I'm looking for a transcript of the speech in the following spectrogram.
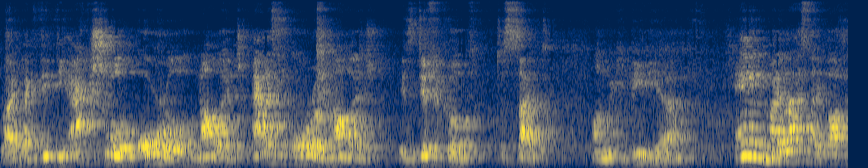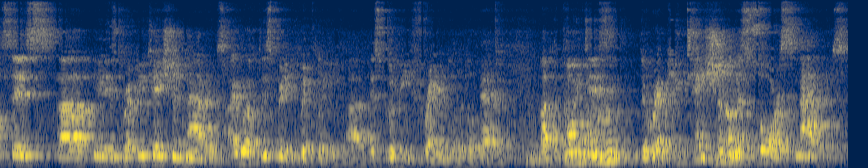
right? Like the, the actual oral knowledge, as oral knowledge, is difficult to cite on Wikipedia. And my last hypothesis uh, is reputation matters. I wrote this pretty quickly. Uh, this could be framed a little better. But the point is, the reputation of a source matters.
